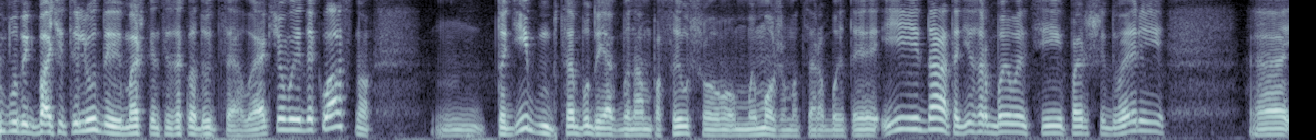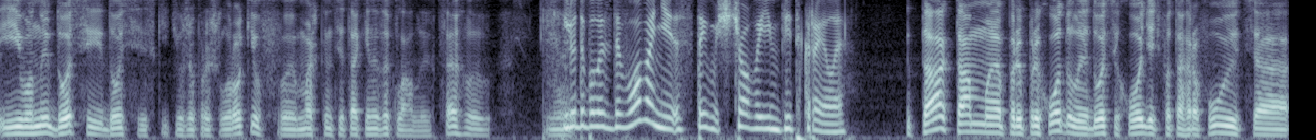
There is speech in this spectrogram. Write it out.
будуть бачити люди, мешканці закладуть цеглу. А якщо вийде класно, тоді це буде якби нам посил, що ми можемо це робити. І да, тоді зробили ці перші двері. Е, І вони досі, досі, скільки вже пройшло років, е, мешканці так і не заклали їх цегли. Ну, Люди були здивовані з тим, що ви їм відкрили. Так, там е, приходили і досі ходять, фотографуються.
